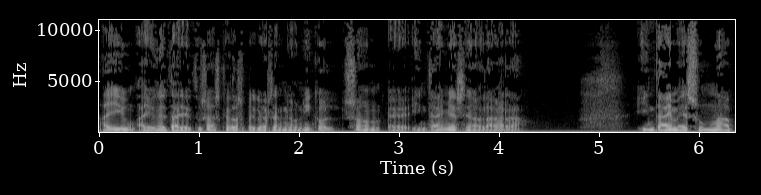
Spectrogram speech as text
Hay un, hay un detalle, tú sabes que otras películas de Neo Nicole son eh, In Time y El Señor de la Guerra. In Time es, una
